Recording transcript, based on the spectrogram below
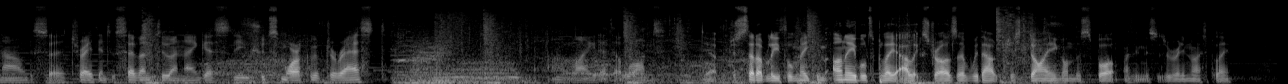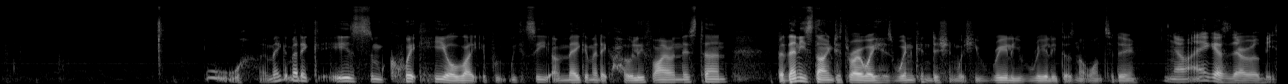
now this uh, trade into 7-2 and I guess you should smork with the rest I like that a lot. Yeah, just set up lethal, make him unable to play Alex Alexstrasza without just dying on the spot. I think this is a really nice play. Ooh, Omega Medic is some quick heal. Like, if we, we can see Omega Medic Holy Fire on this turn, but then he's starting to throw away his win condition, which he really, really does not want to do. No, I guess there will be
